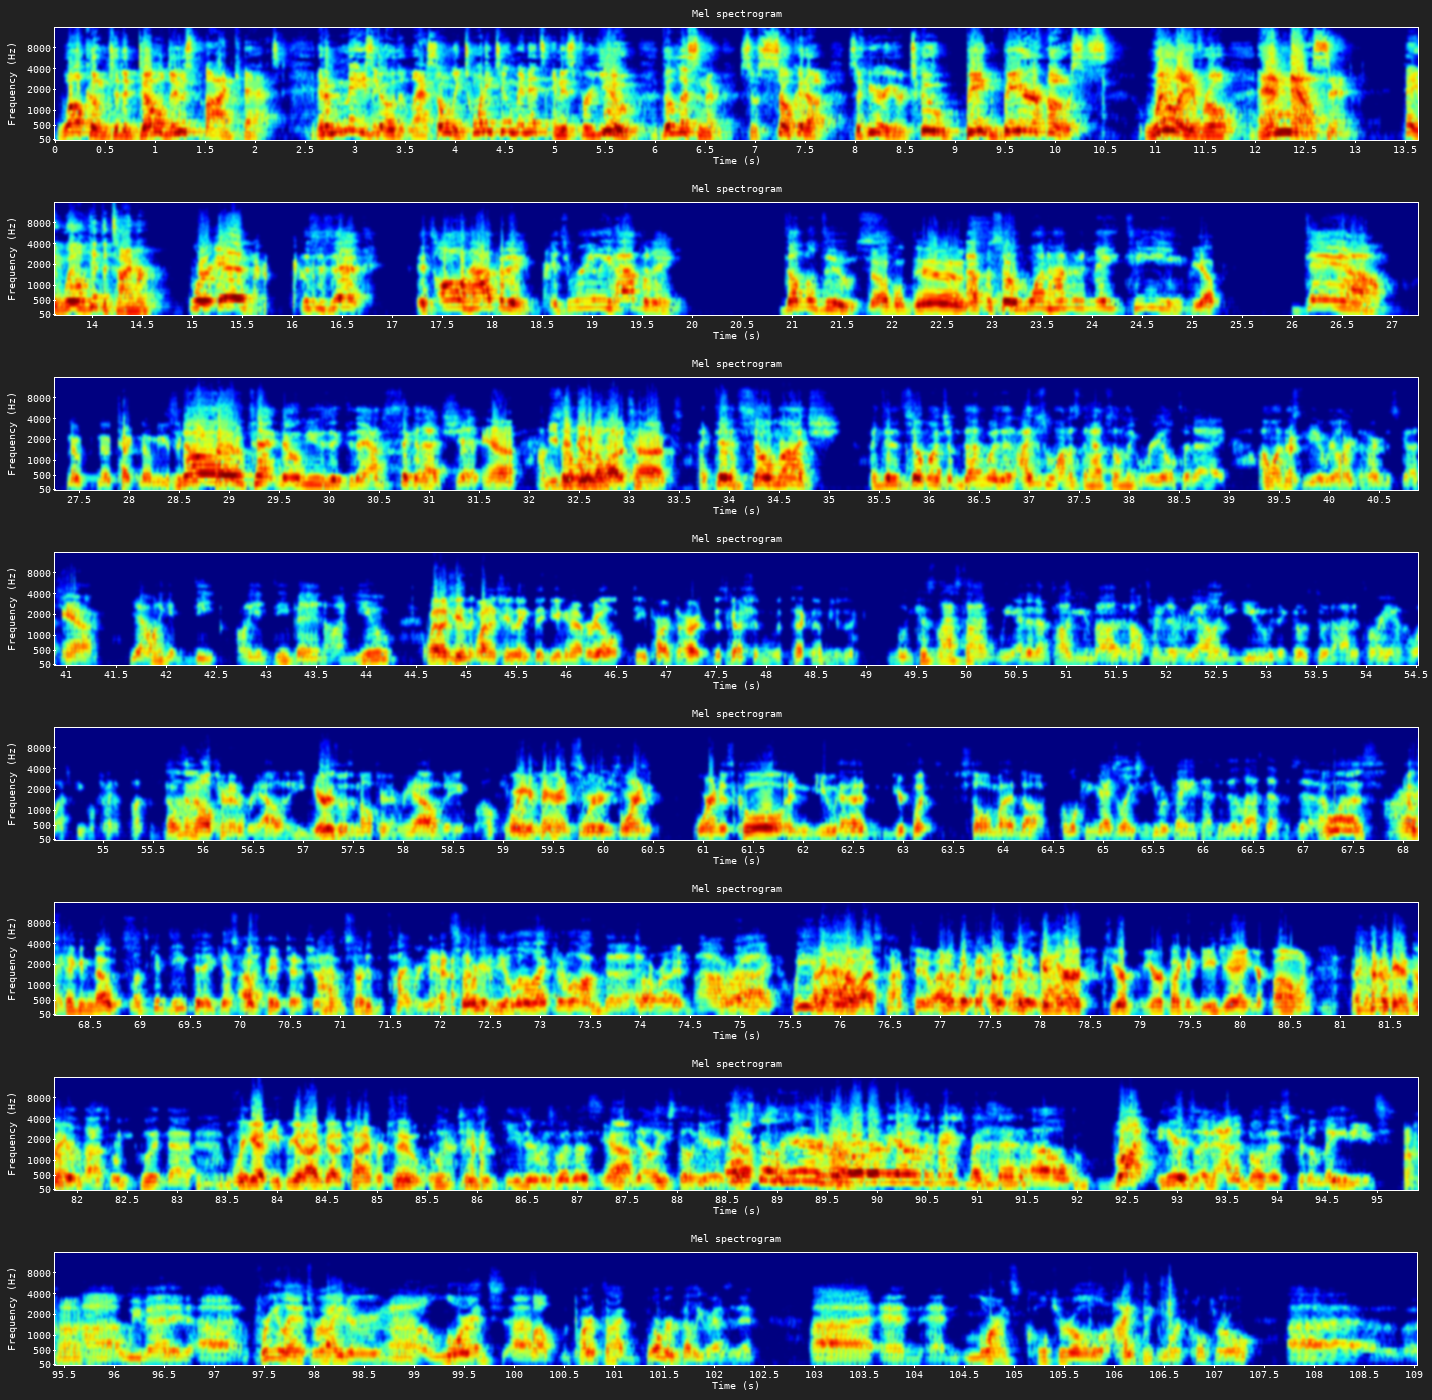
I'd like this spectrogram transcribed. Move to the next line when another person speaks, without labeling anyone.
Welcome to the Double Deuce Podcast, an amazing show that lasts only 22 minutes and is for you, the listener. So soak it up. So here are your two big beer hosts, Will Averill and Nelson. Hey, Will, hit the timer.
We're in. This is it. It's all happening. It's really happening. Double Deuce.
Double deuce.
Episode 118.
Yep.
Damn.
No, no techno music.
No techno music today. I'm sick of that shit.
Yeah,
I'm
you
so
did do it a lot of times.
I did it so much. I did it so much. I'm done with it. I just want us to have something real today. I want this to be a real heart to heart discussion.
Yeah.
Yeah, I want to get deep. I want to get deep in on you.
Why don't you Why don't you think that you can have a real deep heart to heart discussion with techno music?
Because last time we ended up talking about an alternative reality you that goes to an auditorium and watch people try to fuck themselves.
That wasn't an alternative reality. Yours was an alternate reality
Okay.
where your parents were weren't weren't as cool, and you had your foot stolen by a dog.
Oh, well, congratulations. You were paying attention to the last episode.
I was.
All
I was taking notes.
Let's get deep today. Guess what?
I was
what?
paying attention.
I haven't started the timer yet, so we're going to be a little extra long today.
It's all right.
All right. We
I think
have,
you were last time too. I don't
Remember-
think that
hey,
because
last-
you're you're you're fucking DJing your phone. I
remember
think
last week when, uh,
you
when,
forget you forget I've got a timer too.
when Jason Keyser was with us?
Yeah.
Yeah, well, he's still here.
I'm still here. They won't let me out of the basement. Send help.
But here's an added bonus for the ladies.
Uh huh.
Uh, we've added uh, freelance writer
Mm-hmm.
uh, Lawrence, uh, well, part-time former Philly resident, uh, and and Lawrence cultural, I think Lawrence cultural uh,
